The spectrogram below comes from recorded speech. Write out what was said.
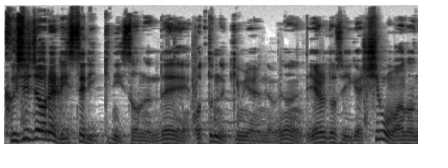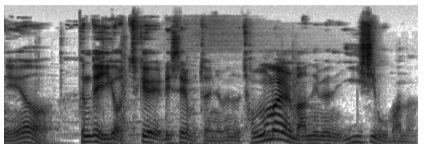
그 시절에 리셀이 있긴 있었는데 어떤 느낌이었냐면은 예를 들어서 이게 15만 원이에요. 근데 이게 어떻게 리셀이 붙었냐면 정말 많으면 25만 원.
